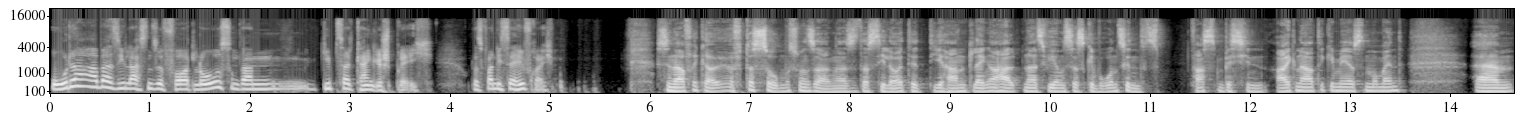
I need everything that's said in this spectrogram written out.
Oder aber sie lassen sofort los und dann gibt es halt kein Gespräch. Das fand ich sehr hilfreich. Es ist in Afrika öfters so, muss man sagen. Also, dass die Leute die Hand länger halten, als wir uns das gewohnt sind. Das ist fast ein bisschen eigenartig im ersten Moment. Ähm,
